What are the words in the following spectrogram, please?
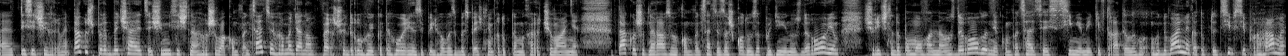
е, тисячі гривень. Також передбачається щомісячна грошова компенсація громадянам першої другої категорії за пільгове забезпечення продуктами харчування. Також одноразова компенсація за шкоду заподіяну здоров'ям, щорічна допомога на оздоровлення, компенсація сім'ям, які втратили годувальника. Тобто ці всі програми,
